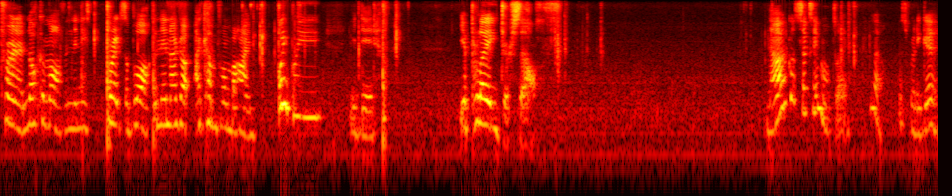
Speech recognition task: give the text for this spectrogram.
trying to knock him off, and then he breaks a block, and then I got I come from behind. Boy, boy, you did. You played yourself. Now I've got six emeralds. Eh? Yeah, that's pretty good.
